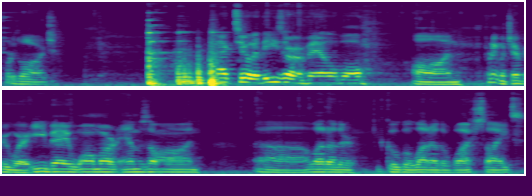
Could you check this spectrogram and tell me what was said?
pretty large. Back to it, these are available on pretty much everywhere, eBay, Walmart, Amazon, uh, a lot of other, Google, a lot of other watch sites.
